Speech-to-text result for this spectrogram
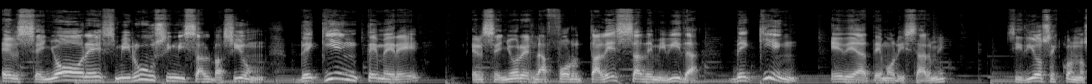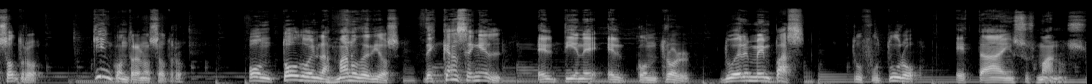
El Señor es mi luz y mi salvación. ¿De quién temeré? El Señor es la fortaleza de mi vida. ¿De quién he de atemorizarme? Si Dios es con nosotros, ¿quién contra nosotros? Pon todo en las manos de Dios. Descansa en Él. Él tiene el control. Duerme en paz. Tu futuro está en sus manos.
